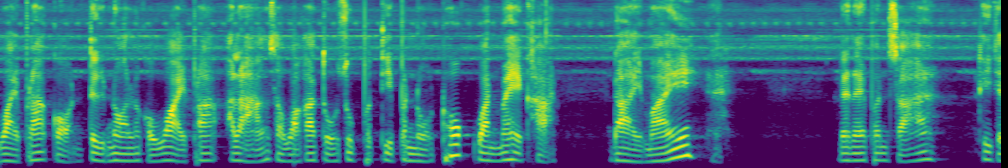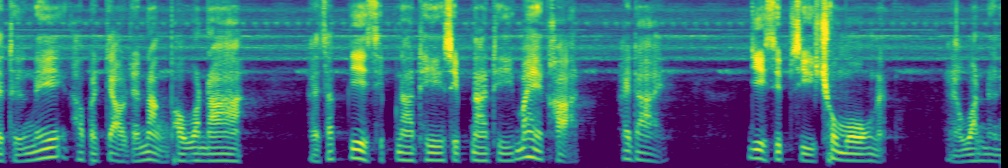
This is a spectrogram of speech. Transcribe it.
ไหว้พระก่อนตื่นนอนแล้วก็ไหว้พระอรหังสวากาโตสุปฏิปโนทุกวันไม่ให้ขาดได้ไหมและในพรรษา ที่จะถึงนี้ข้าพเจ้าจะนั่งภาวนาสักยี่สิบนาทีสิบนาทีไม่ให้ขาดให้ได้ยี่สิบสี่ชั่วโมงเนะ่ยวันหนึ่ง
